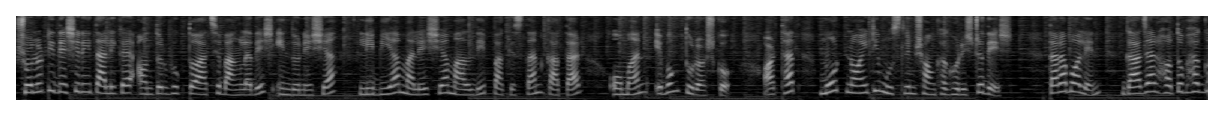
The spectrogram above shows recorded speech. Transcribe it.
ষোলোটি দেশের এই তালিকায় অন্তর্ভুক্ত আছে Bangladesh, Indonesia, Libya, Malaysia, Maldives, Pakistan, Qatar, Oman এবং তুরস্ক। অর্থাৎ মোট নয়টি মুসলিম সংখ্যাগরিষ্ঠ দেশ। তারা বলেন, গাজার হতভাগ্য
